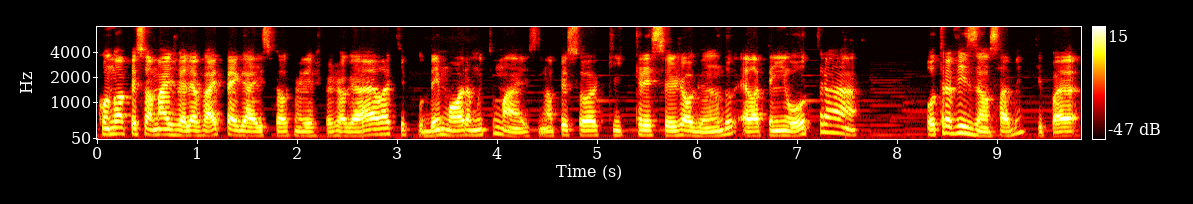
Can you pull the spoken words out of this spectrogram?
quando uma pessoa mais velha vai pegar isso pela primeira vez para jogar, ela tipo demora muito mais. Uma pessoa que cresceu jogando, ela tem outra outra visão, sabe? Tipo, é,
